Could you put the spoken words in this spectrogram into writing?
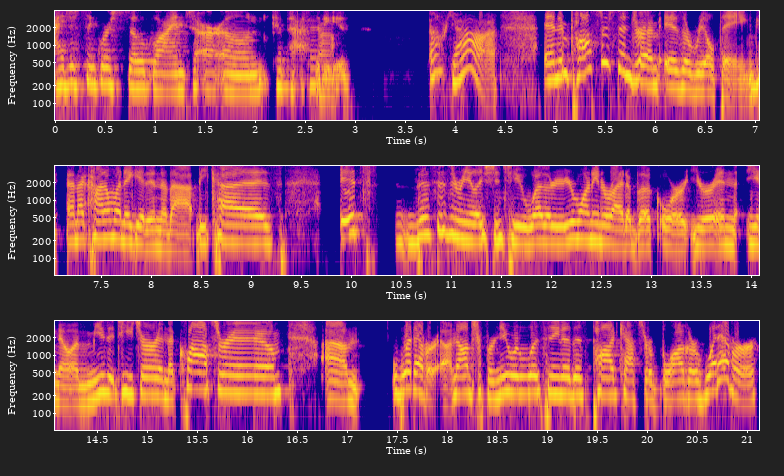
I just think we're so blind to our own capacities. Yeah. Oh, yeah. And imposter syndrome is a real thing. And I kind of want to get into that because it's this is in relation to whether you're wanting to write a book or you're in you know a music teacher in the classroom um, whatever an entrepreneur listening to this podcast or blogger whatever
